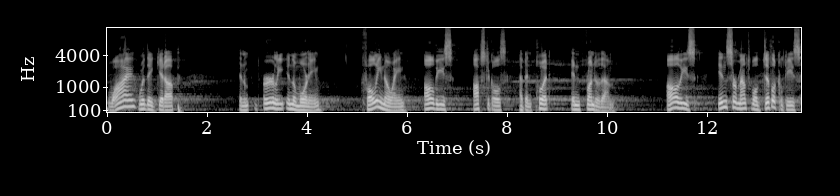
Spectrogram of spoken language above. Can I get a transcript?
why would they get up in, early in the morning fully knowing all these obstacles have been put in front of them. All these insurmountable difficulties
